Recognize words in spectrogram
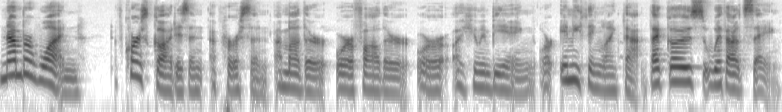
Number one, of course, God isn't a person, a mother, or a father, or a human being, or anything like that. That goes without saying.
